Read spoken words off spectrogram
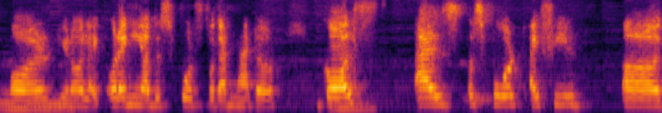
mm-hmm. or you know like or any other sport for that matter golf mm-hmm. as a sport i feel uh,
